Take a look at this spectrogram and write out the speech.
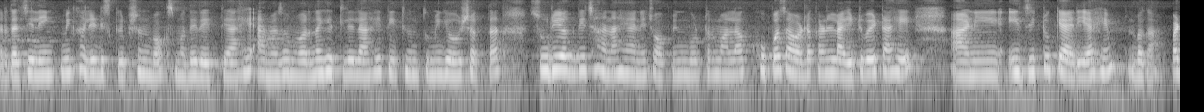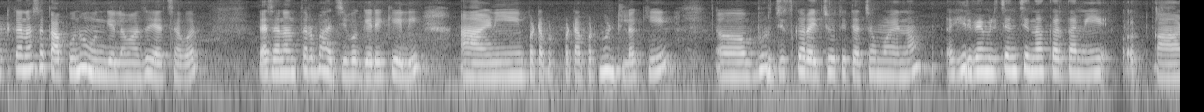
तर त्याची लिंक मी खाली डिस्क्रिप्शन बॉक्समध्ये देते आहे. ॲमेझॉनवरनं घेतलेलं आहे तिथून तुम्ही घेऊ शकतात. सुरी अगदी छान आहे आणि चॉपिंग बोर्ड तर मला खूपच आवडलं कारण लाइट वेट आहे आणि इझी टू कॅरी आहे. बघा पटकन असं कापून होऊन गेलं माझं याच्यावर. त्याच्यानंतर भाजी वगैरे केली आणि पटापट पटापट म्हटलं की भुर्जीच करायची होती त्याच्यामुळे ना हिरव्या मिरच्यांची न करता मी का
